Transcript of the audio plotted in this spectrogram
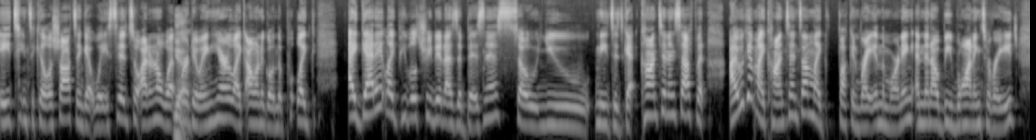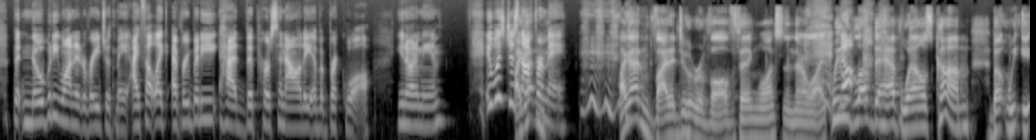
18 tequila shots and get wasted. So I don't know what Yeah. we're doing here. Like I want to go in the pool. Like I get it. Like people treat it as a business, so you need to get content and stuff. But I would get my content done like fucking right in the morning, and then I would be wanting to rage. But nobody wanted to rage with me. I felt like everybody had the personality of a brick wall. You know what I mean? It was just I not got for me. I got invited to a Revolve thing once, and they're like, "We No. would love to have Wells come, but we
